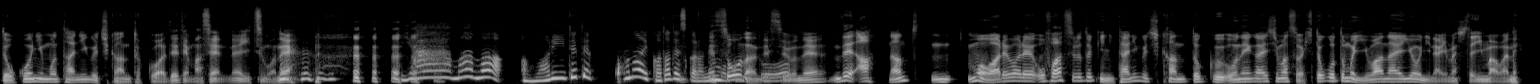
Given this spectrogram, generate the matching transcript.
どこにも谷口監督は出てませんね、いつもね。いやー、まあまあ、あまり出てこない方ですからね、そうなんですよね。ね。で、あ、なんと、んもう我々オファーするときに谷口監督お願いしますは一言も言わないようになりました、今はね。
